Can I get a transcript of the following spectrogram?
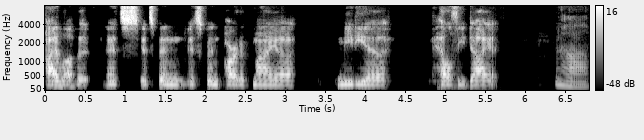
I love it. It's it's been it's been part of my uh, media healthy diet. Oh,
